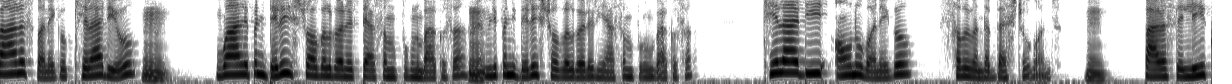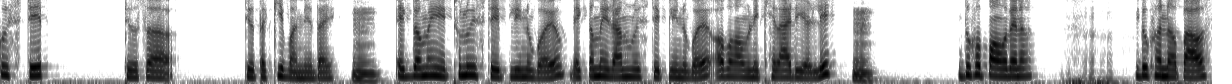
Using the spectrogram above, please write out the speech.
पारस भनेको खेलाडी हो। उहाँले पनि धेरै स्ट्रगल गरेर त्यहाँसम्म पुग्नु भएको छ। हामीले पनि धेरै स्ट्रगल गरेर यहाँसम्म पुग्नु भएको छ। खेलाडी आउनु भनेको सबैभन्दा बेस्ट हो भन्छु। पारसले लिएको स्टेप त्यो छ त्यो त के भन्ने दाइ एकदमै ठुलो स्टेप लिनुभयो एकदमै राम्रो स्टेप लिनुभयो। अब आउने खेलाडीहरूले दुःख पाउँदैन। दुःख नपाओस्।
